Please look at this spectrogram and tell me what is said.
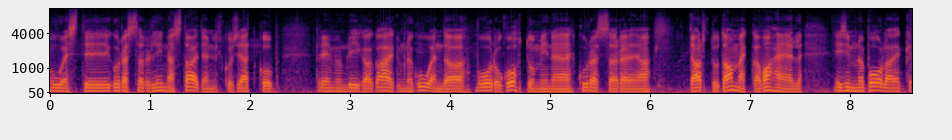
uuesti Kuressaare linnastaadionil, kus jätkub Premium-liiga kahekümne kuuenda vooru kohtumine Kuressaare ja Tartu Tammeka vahel. esimene poolaeg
